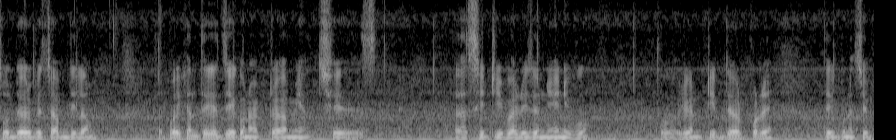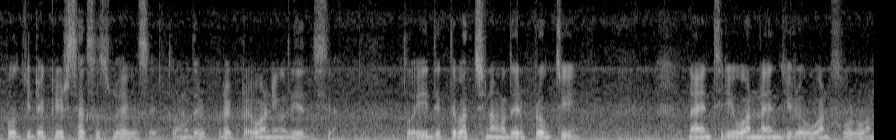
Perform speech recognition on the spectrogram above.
সৌদি আরবে চাপ দিলাম। তারপর এখান থেকে যে কোনো একটা আমি হচ্ছে সিটি বা রিজন নিয়ে নিব। তো এখানে টিপ দেওয়ার পরে দেখবেন হচ্ছে প্রতিটা ক্রিয়েট সাকসেসফুল হয়ে গেছে। তো আমাদের উপরে একটা ওয়ার্নিংও দিয়ে দিচ্ছে তো এই দেখতে পাচ্ছেন আমাদের প্রকজি nine three one nine zero one four one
